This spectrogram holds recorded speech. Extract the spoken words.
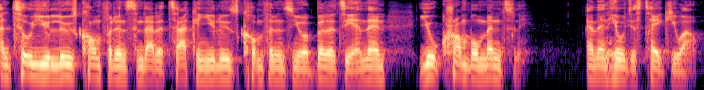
until you lose confidence in that attack and you lose confidence in your ability. And then you'll crumble mentally. And then he'll just take you out.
